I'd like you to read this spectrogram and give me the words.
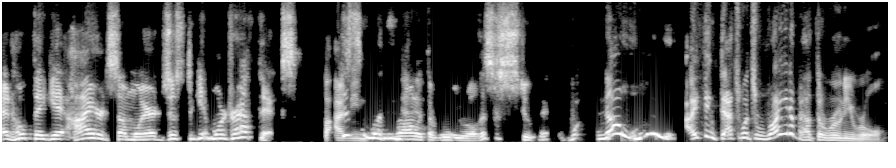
and hope they get hired somewhere just to get more draft picks. But, I this mean, is what's wrong with the Rooney Rule. This is stupid. No, I think that's what's right about the Rooney Rule.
